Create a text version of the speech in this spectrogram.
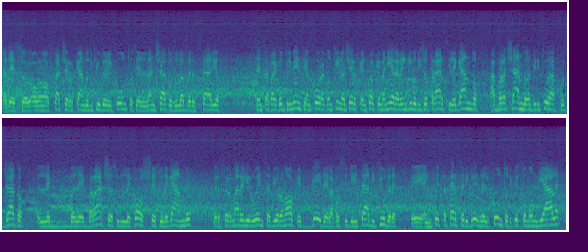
Adesso Oronò sta cercando di chiudere il conto, si è lanciato sull'avversario senza fare complimenti, ancora continua, cerca in qualche maniera Renghivo di sottrarsi, legando, abbracciando, addirittura appoggiato le, le braccia sulle cosce, sulle gambe per fermare l'irruenza di Oronò che vede la possibilità di chiudere eh, in questa terza ripresa il conto di questo mondiale.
